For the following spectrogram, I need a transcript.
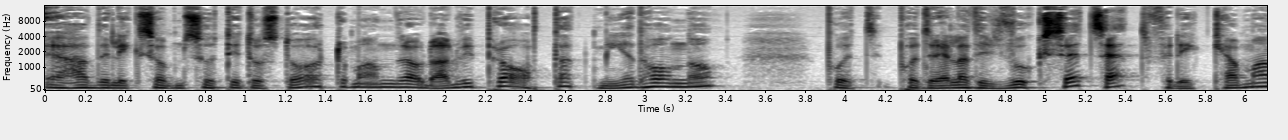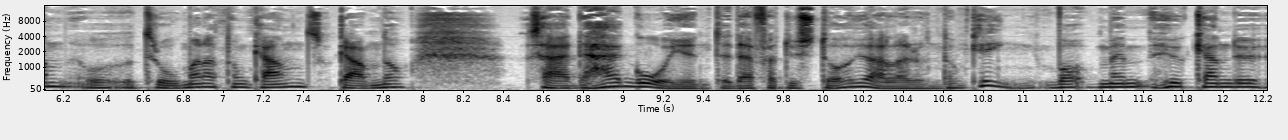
eh, hade liksom suttit och stört de andra och då hade vi pratat med honom på ett, på ett relativt vuxet sätt, för det kan man och, och tror man att de kan så kan de. Så här, det här går ju inte därför att du stör ju alla runt omkring. Men hur kan du,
